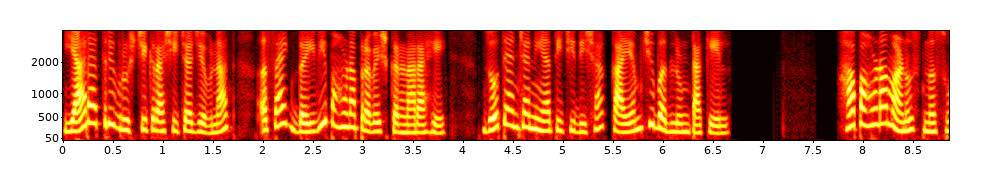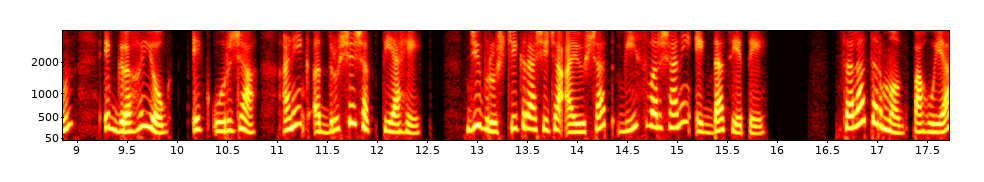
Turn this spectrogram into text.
या रात्री वृश्चिक राशीच्या जीवनात असा एक दैवी पाहुणा प्रवेश करणार आहे जो त्यांच्या नियतीची दिशा कायमची बदलून टाकेल. हा पाहुणा माणूस नसून एक ग्रहयोग एक ऊर्जा आणि एक अदृश्य शक्ती आहे जी वृश्चिक राशीच्या आयुष्यात वीस वर्षांनी एकदाच येते. चला तर मग पाहूया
